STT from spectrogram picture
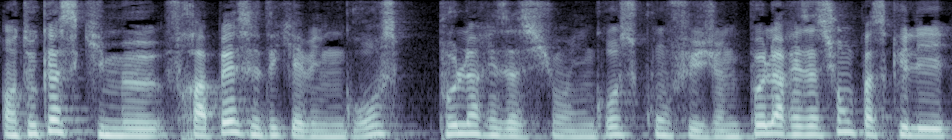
En tout cas, ce qui me frappait, c'était qu'il y avait une grosse polarisation, une grosse confusion. Une polarisation parce que les,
